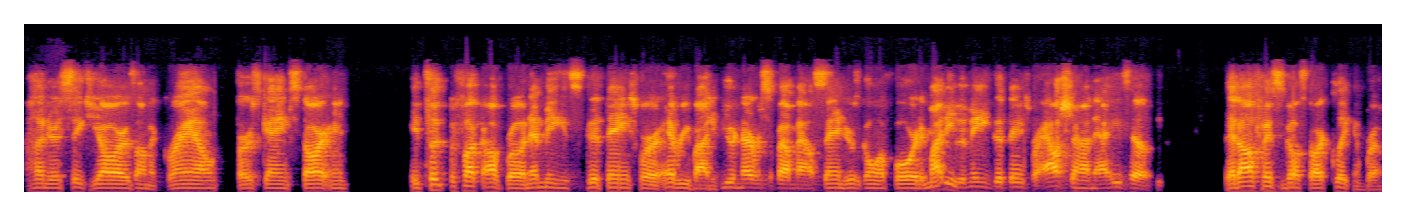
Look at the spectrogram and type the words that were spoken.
106 yards on the ground, first game starting. He took the fuck off, bro, and that means good things for everybody. If you're nervous about Miles Sanders going forward, it might even mean good things for Alshon now he's healthy that offense is gonna start clicking, bro.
